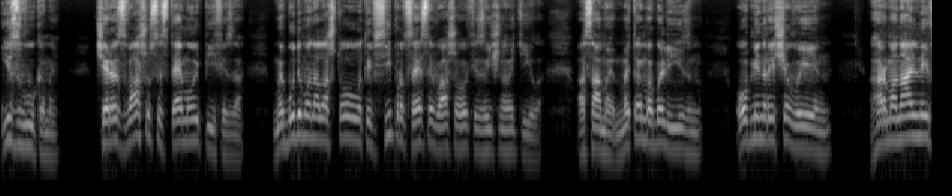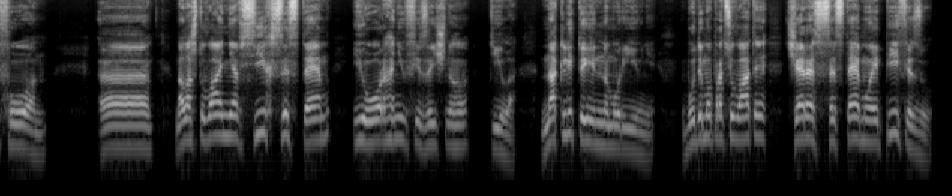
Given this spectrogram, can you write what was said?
і звуками через вашу систему епіфіза ми будемо налаштовувати всі процеси вашого фізичного тіла, а саме метаболізм, обмін речовин, гормональний фон, е- налаштування всіх систем і органів фізичного тіла на клітинному рівні. Будемо працювати через систему епіфізу,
